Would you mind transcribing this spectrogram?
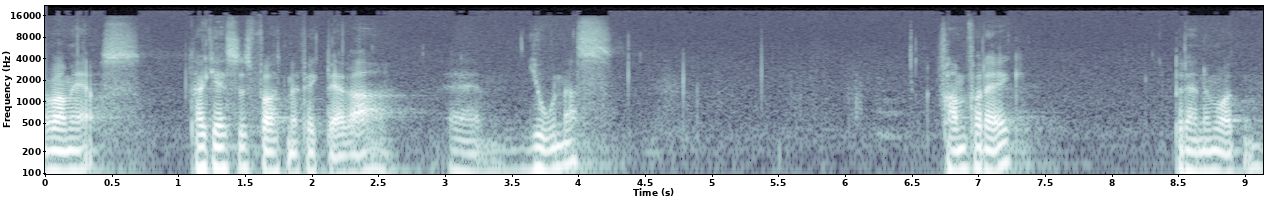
og være med oss. Takk, Jesus, for at vi fikk bære eh, Jonas framfor deg på denne måten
